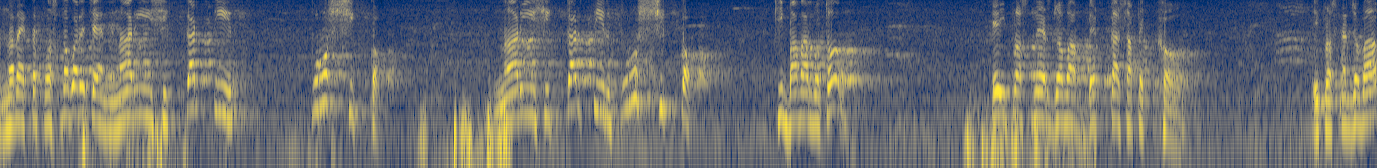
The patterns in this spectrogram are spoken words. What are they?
আপনারা একটা প্রশ্ন করেছেন, নারী শিক্ষার্থীর পুরুষ শিক্ষক। নারী শিক্ষার্থীর পুরুষ শিক্ষক কি বাবার মতো? এই প্রশ্নের জবাব ব্যাখ্যা সাপেক্ষ। এই প্রশ্নের জবাব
